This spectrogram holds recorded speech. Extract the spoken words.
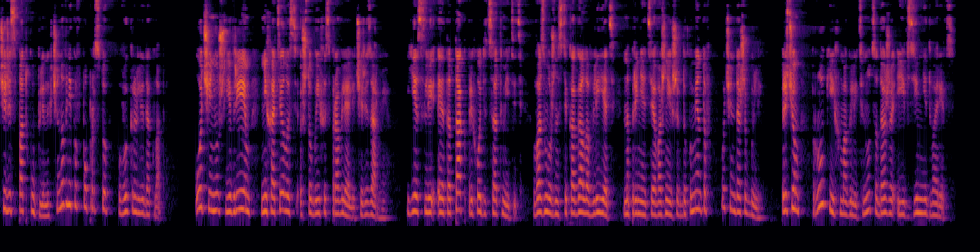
через подкупленных чиновников попросту выкрали доклад. Очень уж евреям не хотелось, чтобы их исправляли через армию. Если это так, приходится отметить, возможности Кагала влиять на принятие важнейших документов очень даже были. Причем руки их могли тянуться даже и в Зимний дворец.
